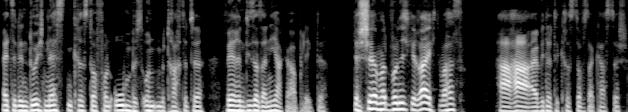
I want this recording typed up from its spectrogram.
als er den durchnässten Christoph von oben bis unten betrachtete, während dieser seine Jacke ablegte. Der Schirm hat wohl nicht gereicht, was? Haha, erwiderte Christoph sarkastisch.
